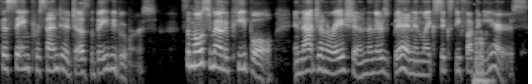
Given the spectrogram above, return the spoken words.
the same percentage as the baby boomers. It's the most amount of people in that generation than there's been in like 60 fucking years.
